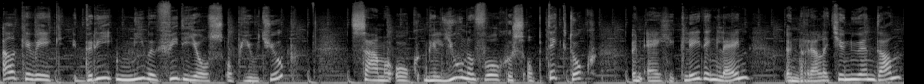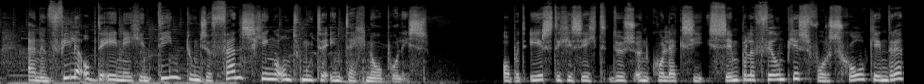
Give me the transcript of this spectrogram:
Elke week drie nieuwe video's op YouTube. Samen ook miljoenen volgers op TikTok, een eigen kledinglijn, een relletje nu en dan en een file op de E19 toen ze fans gingen ontmoeten in Technopolis. Op het eerste gezicht dus een collectie simpele filmpjes voor schoolkinderen,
